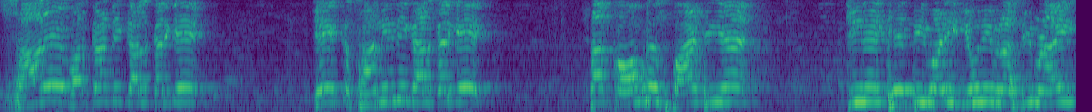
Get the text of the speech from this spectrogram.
ਸਾਰੇ ਵਰਗਾਂ ਦੀ ਗੱਲ ਕਰੀਏ, ਜੇ ਕਿਸਾਨੀ ਦੀ ਗੱਲ ਕਰੀਏ, ਤਾਂ ਕਾਂਗਰਸ ਪਾਰਟੀ ਹੈ ਜਿਨੇ ਖੇਤੀਬਾੜੀ ਯੂਨੀਵਰਸਿਟੀ ਬਣਾਈ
